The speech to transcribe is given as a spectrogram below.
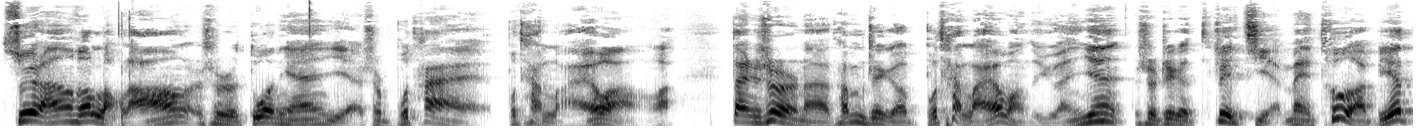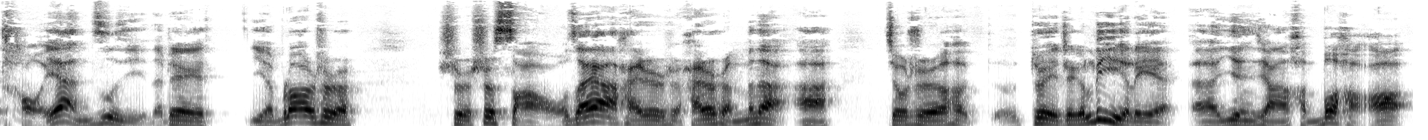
虽然和老狼是多年也是不太不太来往了，但是呢，他们这个不太来往的原因是这个这姐妹特别讨厌自己的这也不知道是是是嫂子呀还是还是什么的啊，就是对这个丽丽呃印象很不好。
